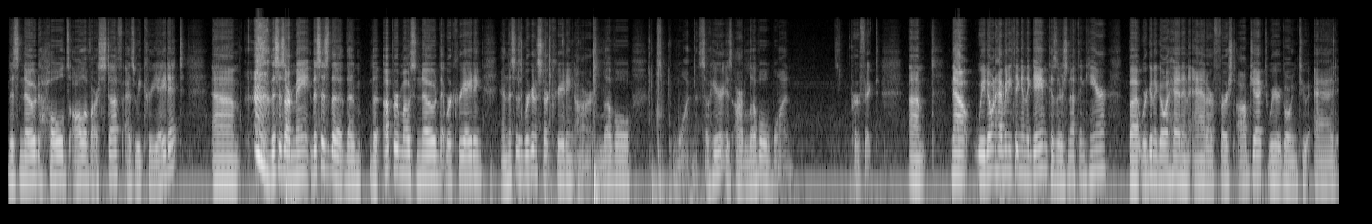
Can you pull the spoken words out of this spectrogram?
This node holds all of our stuff as we create it. Um, this is our main. This is the the the uppermost node that we're creating, and this is we're going to start creating our level one. So here is our level one. Perfect. Um, now we don't have anything in the game because there's nothing here but we're going to go ahead and add our first object. We're going to add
